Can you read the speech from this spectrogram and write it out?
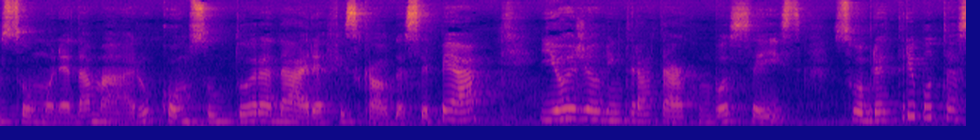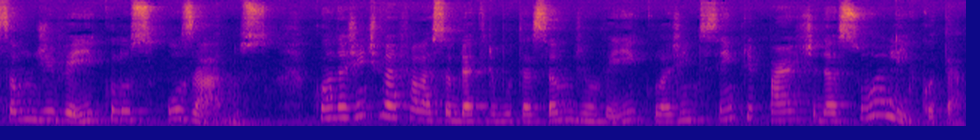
sou Mônia Damaro, consultora da área fiscal da CPA, e hoje eu vim tratar com vocês sobre a tributação de veículos usados. Quando a gente vai falar sobre a tributação de um veículo, a gente sempre parte da sua alíquota.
